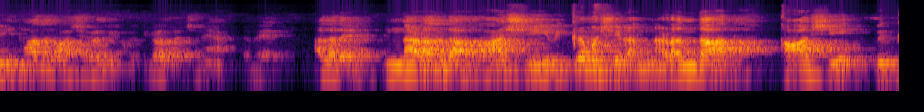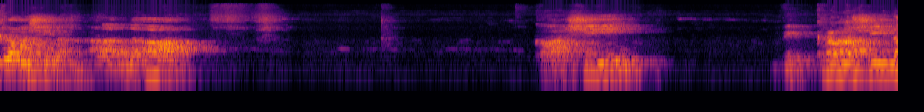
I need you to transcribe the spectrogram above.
ಮುಂತಾದ ಭಾಷೆಗಳಲ್ಲಿ ಕೃತಿಗಳ ರಚನೆ ಆಗ್ತವೆ. ಅಲ್ಲದೆ ನಳಂದ ಕಾಶಿ ವಿಕ್ರಮಶೀಲ, ನಳಂದ ಕಾಶಿ ವಿಕ್ರಮಶೀಲ, ನಳಂದ ಕಾಶಿ ವಿಕ್ರಮಶೀಲ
